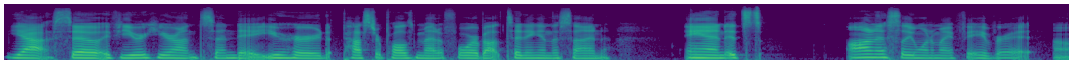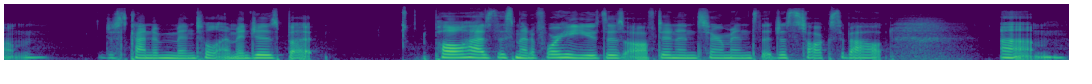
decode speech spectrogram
Yeah. So if you were here on Sunday, you heard Pastor Paul's metaphor about sitting in the sun. And it's honestly one of my favorite, um, just kind of mental images. But Paul has this metaphor he uses often in sermons that just talks about um,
